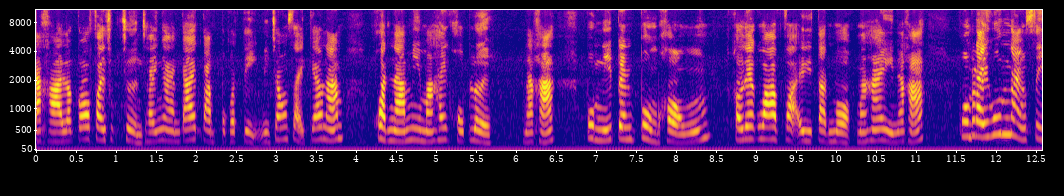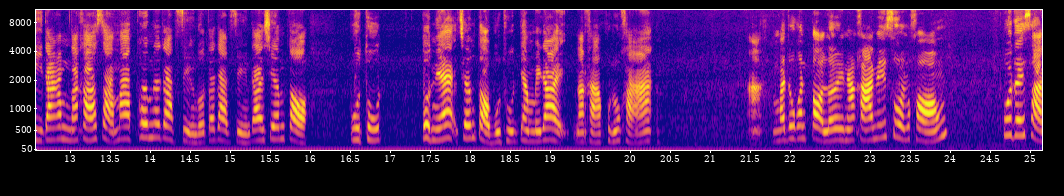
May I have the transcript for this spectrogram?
นะคะ แล้วก็ไฟฉุกเฉินใช้งานได้ตามปกติ มีช่องใส่แก้วน้ำขวดน้ำมีมาให้ครบเลยนะคะ ปุ่มนี้เป็นปุ่มของเขาเรียกว่าไฟตัดหมอกมาให้นะคะพวงมาลัยหุ้มหนังสีดำนะคะ สามารถเพิ่มระดับเสียงลดระดับเสียงได้เชื่อมต่อบลูทูธตัวนี้เชื่อมต่อบลูทูธยังไม่ได้นะคะ คุณลูกค้ามาดูกันต่อเลยนะคะ ในส่วนของผู้โดยสาร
